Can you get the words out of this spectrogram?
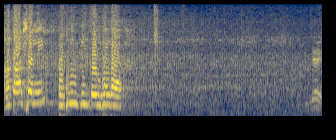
ఆకాంక్షల్ని ప్రతినిధించే విధంగా విజయ్.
